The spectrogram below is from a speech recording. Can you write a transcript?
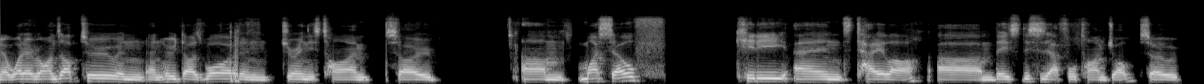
you know what everyone's up to and and who does what and during this time. So um, myself, Kitty, and Taylor, um, this this is our full time job. So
